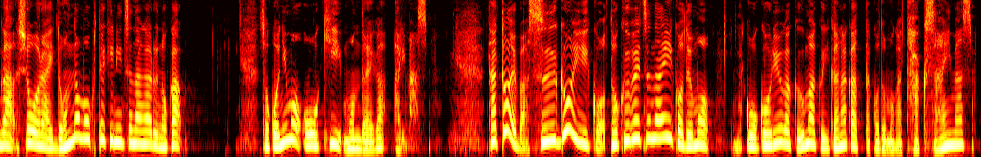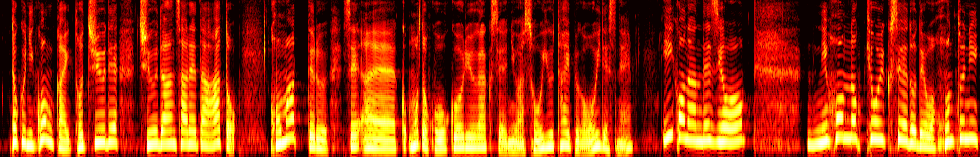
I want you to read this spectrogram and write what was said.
が将来どんな目的につながるのか。そこにも大きい問題があります。例えばすごいいい子特別ないい子でも高校留学うまくいかなかった子どもがたくさんいます。特に今回途中で中断された後困ってるせ、えー、元高校留学生にはそういうタイプが多いですね。いい子なんですよ。日本の教育制度では本当に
